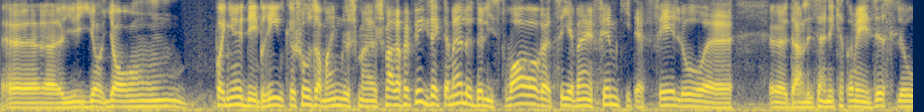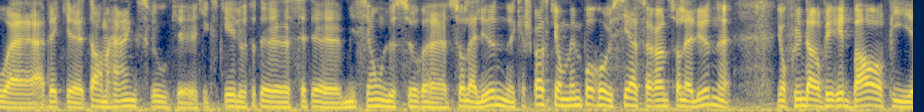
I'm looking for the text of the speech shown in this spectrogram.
ils ont un débris ou quelque chose de même. Je ne me rappelle plus exactement de l'histoire. Il y avait un film qui était fait là, euh, euh, dans les années 90 là, avec euh, Tom Hanks qui, expliquait toute cette mission sur, sur la Lune, que je pense qu'ils n'ont même pas réussi à se rendre sur la Lune. Ils ont fallu d'en virer de bord, puis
